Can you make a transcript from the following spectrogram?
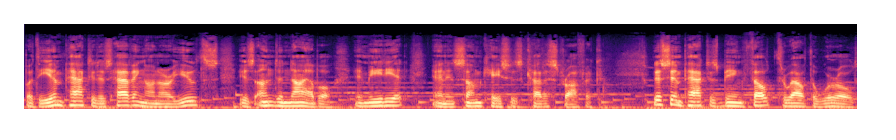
but the impact it is having on our youths is undeniable, immediate, and in some cases catastrophic. This impact is being felt throughout the world.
